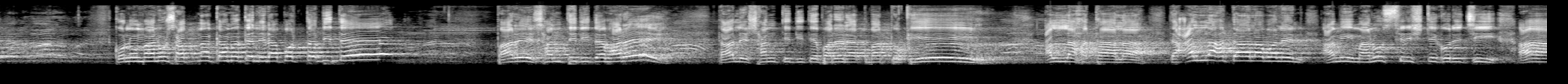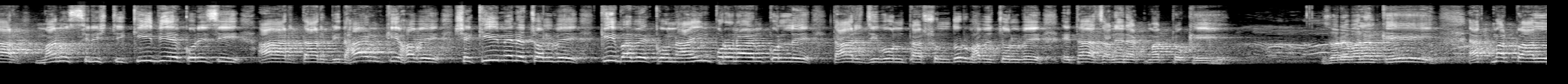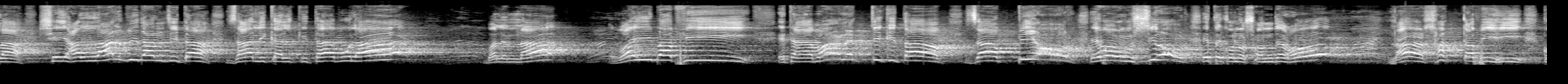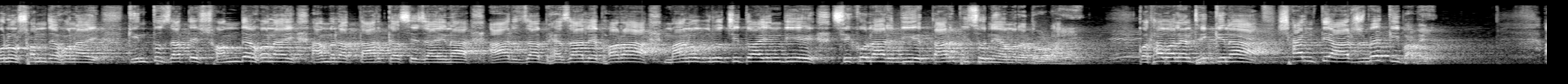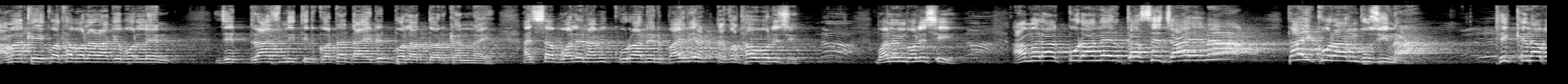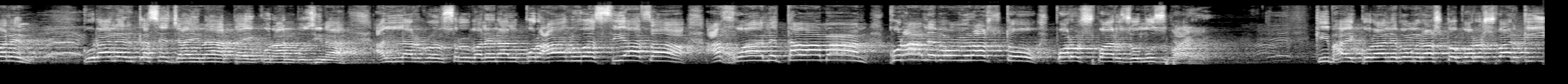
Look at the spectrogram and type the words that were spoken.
কোনো মানুষ আপনাকে আমাকে নিরাপত্তা দিতে পারে শান্তি দিতে পারে তাহলে শান্তি দিতে পারেন একমাত্র কে? আল্লাহ তালা তা আল্লাহ তালা বলেন, আমি মানুষ সৃষ্টি করেছি, আর মানুষ সৃষ্টি কি দিয়ে করেছি, আর তার বিধান কি হবে, সে কি মেনে চলবে, কীভাবে কোন আইন প্রণয়ন করলে তার জীবনটা সুন্দরভাবে চলবে, এটা জানেন একমাত্র কে? জোরে বলেন কে? একমাত্র আল্লাহ। সেই আল্লাহর বিধান যেটা জালিকাল কিতাবুলা বলেন না রইবাফি এটা এমন একটি কিতাব যা পিওর এবং শিওর, এতে কোনো সন্দেহ না সাক্কাবিহি কোনো সন্দেহ নাই। কিন্তু যাতে সন্দেহ নাই, আমরা তার কাছে যাই না। আর যা ভেজালে ভরা মানব রচিত আইন দিয়ে, সিকুলার দিয়ে, তার পিছনে আমরা দৌড়াই। কথা বলেন ঠিক কিনা? শান্তি আসবে কীভাবে? আমাকে কথা বলার আগে বললেন যে রাজনীতির কথা ডাইরেক্ট বলার দরকার নাই। আচ্ছা বলেন আমি কোরআনের বাইরে একটা কথাও বলেছি। বলেন বলেছি। আমরা কোরআনের কাছে যাই না তাই কোরআন বুঝি না। ঠিক কিনা বলেন? কোরআনের কাছে যায় না তাই কোরআন বুঝি না। আল্লাহর রসুল বলেন আল কোরআন ওয়া সিয়াসা আখওয়ালে তামান। কোরআন এবং রাষ্ট্র পরস্পর জমুজ ভাই। কি ভাই কোরআন এবং রাষ্ট্র পরস্পর কি?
